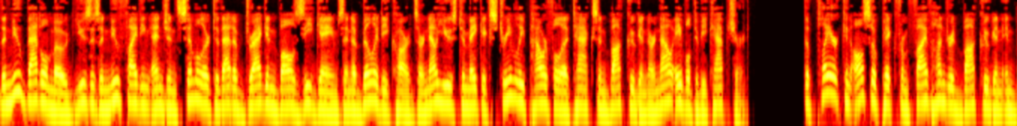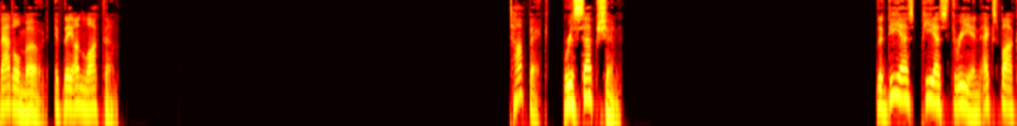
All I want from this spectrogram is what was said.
The new battle mode uses a new fighting engine similar to that of Dragon Ball Z games and ability cards are now used to make extremely powerful attacks and Bakugan are now able to be captured. The player can also pick from 500 Bakugan in battle mode, if they unlock them. Reception The DS, PS3 and Xbox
